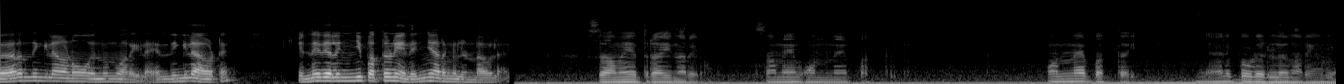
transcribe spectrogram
വേറെ എന്തെങ്കിലും ആണോ എന്നൊന്നും അറിയില്ല. എന്തെങ്കിലും ആവട്ടെ. എന്നേതായാലും ഇനി പത്ത് മണിയല്ലേ? ഇനി ഇറങ്ങലുണ്ടാവില്ല സമയം എത്രയായി എന്നറിയോ സമയം ഒന്ന് പത്ത്. ഒന്ന് പത്തായി. ഞാനിപ്പോൾ ഇവിടെ ഉള്ളതെന്ന് അറിയാമോ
